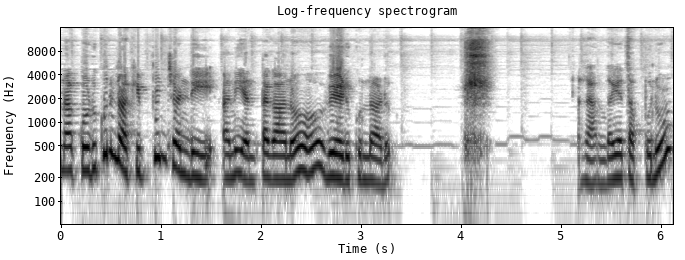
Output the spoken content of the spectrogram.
నా కొడుకును నాకు ఇప్పించండి అని ఎంతగానో వేడుకున్నాడు. రంగయ్య తప్పును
